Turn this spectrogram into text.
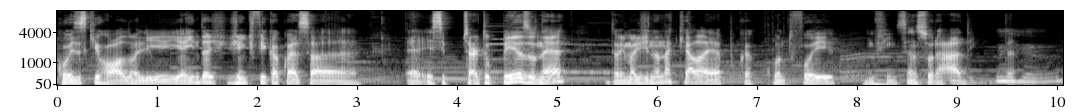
coisas que rolam ali e ainda a gente fica com essa é, esse certo peso, né? Então imagina naquela época quanto foi, enfim, censurado. Então. Uhum.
